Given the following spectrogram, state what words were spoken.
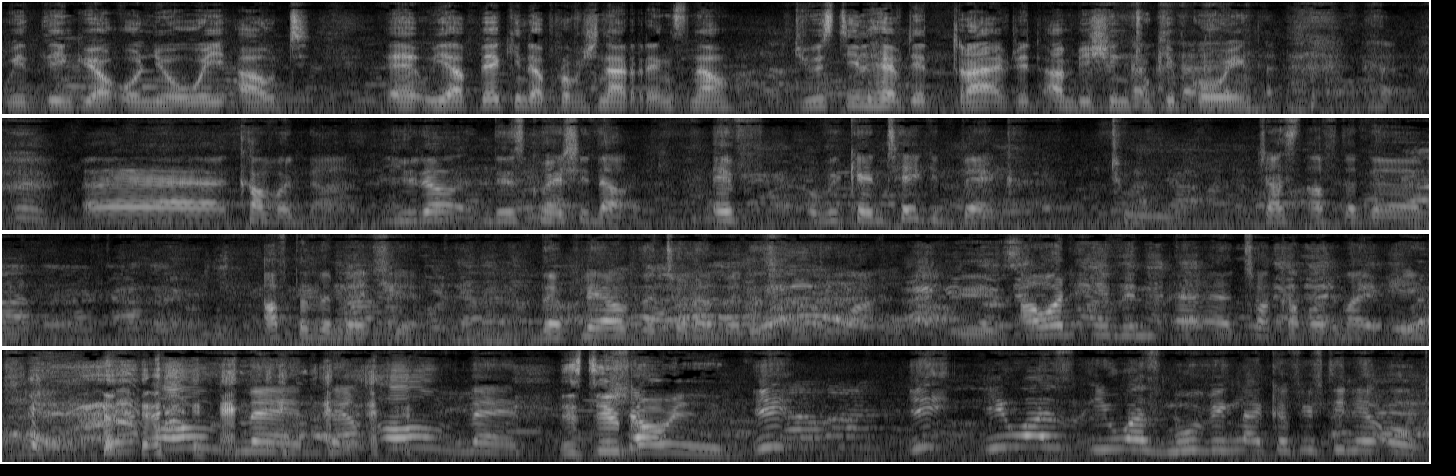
we think you are on your way out. Uh, we are back in the professional ranks now. Do you still have that drive, that ambition to keep going? uh, come on now. You know, this question now, if we can take it back to just after the after the match here, the player of the tournament is 41. Yes. I won't even uh, uh, talk about my age here. The old man, the old man. He's still Sure, going. He, he, he was he was moving like a 15 year old.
